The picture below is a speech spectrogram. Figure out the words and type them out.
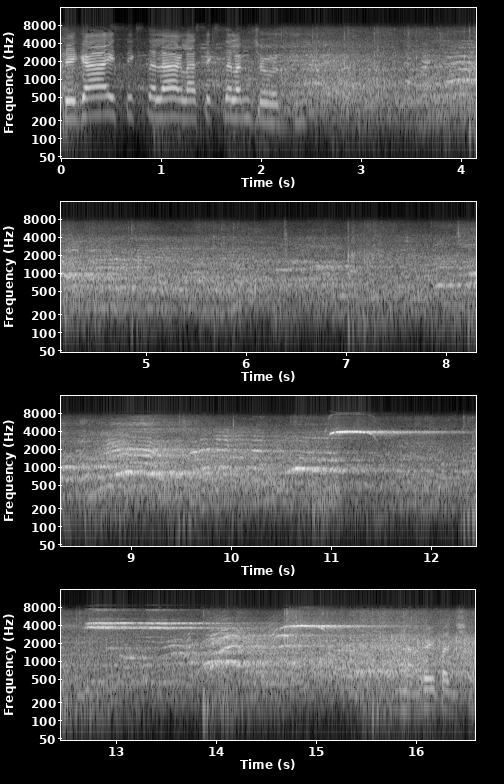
Okay guys, 6 na lang. Last 6 na lang, Jude. Pa siya.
